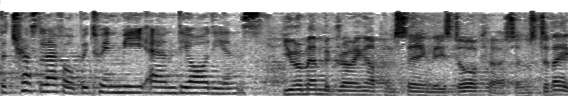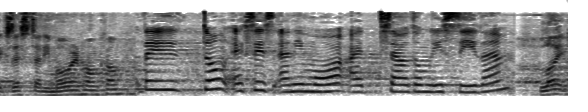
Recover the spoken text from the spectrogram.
the trust level between me and the audience. You remember growing up and seeing these door curtains. Do they exist anymore in Hong Kong? They don't exist anymore. I seldomly see them. Like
